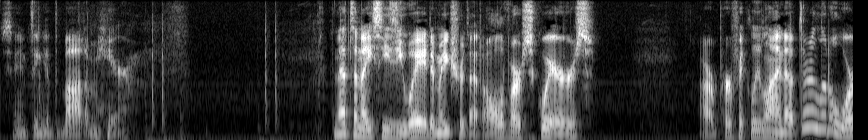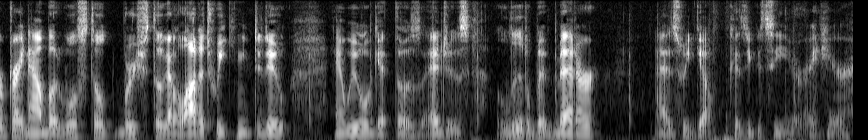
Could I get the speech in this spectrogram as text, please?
same thing at the bottom here. And that's a nice easy way to make sure that all of our squares are perfectly lined up. They're a little warped right now, but we'll still we've still got a lot of tweaking to do and we will get those edges a little bit better as we go because you can see right here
